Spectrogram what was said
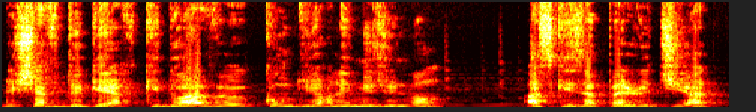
les chefs de guerre qui doivent conduire les musulmans à ce qu'ils appellent le djihad.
